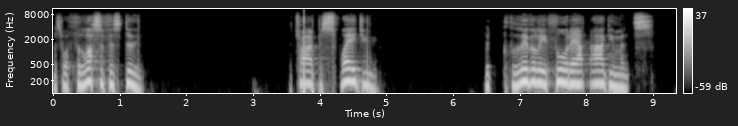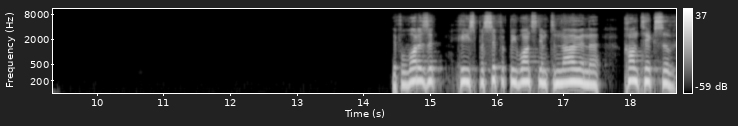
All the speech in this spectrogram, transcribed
That's what philosophers do. They try and persuade you with cleverly thought out arguments. Therefore, what is it he specifically wants them to know in the context of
